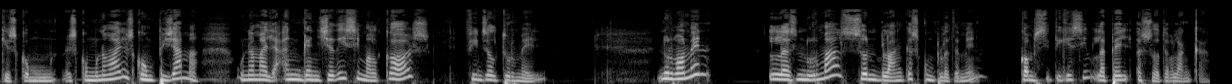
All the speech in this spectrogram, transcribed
que és com, és com una malla, és com un pijama, una malla enganxadíssima al cos fins al turmell. Normalment, les normals són blanques completament, com si tinguessin la pell a sota blanca.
